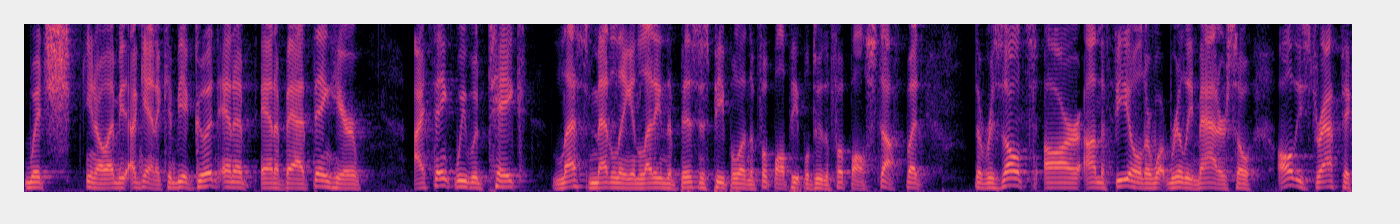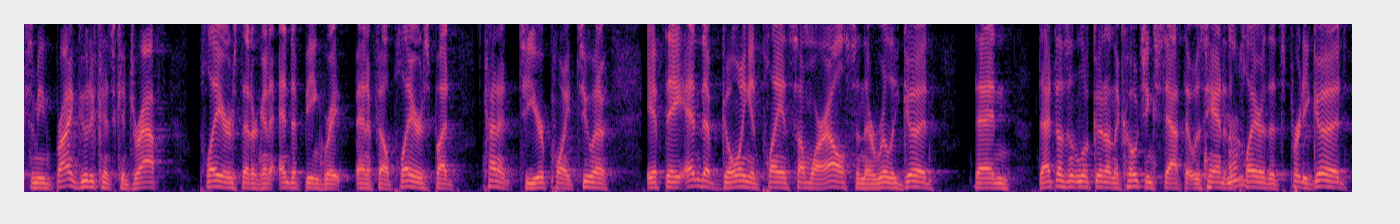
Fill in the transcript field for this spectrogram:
which you know I mean again it can be a good and a and a bad thing here. I think we would take less meddling and letting the business people and the football people do the football stuff, but the results are on the field are what really matters. So all these draft picks, I mean Brian Gutekunst can draft players that are going to end up being great NFL players, but kind of to your point too, uh, if they end up going and playing somewhere else and they're really good, then that doesn't look good on the coaching staff that was handed a player that's pretty good.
